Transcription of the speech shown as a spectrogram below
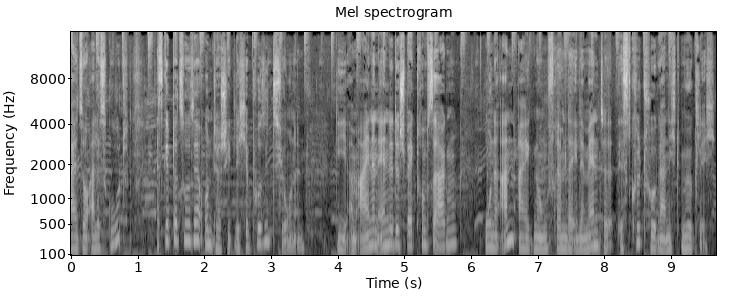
Also alles gut. Es gibt dazu sehr unterschiedliche Positionen. Die am einen Ende des Spektrums sagen, ohne Aneignung fremder Elemente ist Kultur gar nicht möglich.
